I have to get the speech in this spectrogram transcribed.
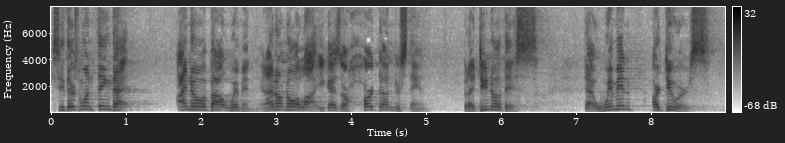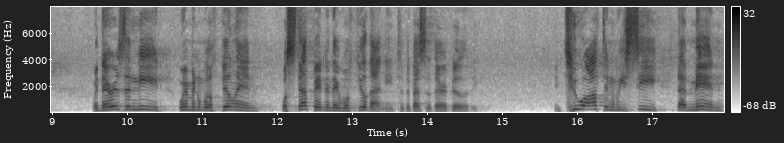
See, there's one thing that I know about women, and I don't know a lot. You guys are hard to understand. But I do know this that women are doers. When there is a need, women will fill in, will step in, and they will feel that need to the best of their ability. And too often we see that men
